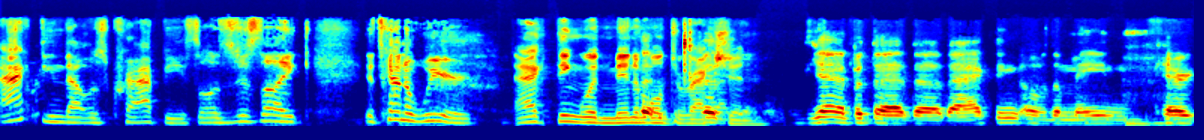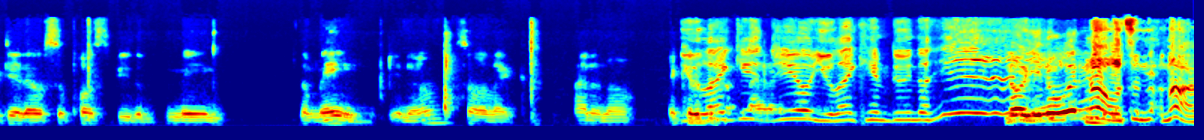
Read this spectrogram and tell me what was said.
acting that was crappy, so it's just like it's kind of weird. Acting with minimal but- but- direction. yeah, but the, the the acting of the main character that was supposed to be the main, the main, you know. So like, I don't know. It You like it, bad. Gio? You like him doing the? No, you know what? it No, it's a, no, No,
